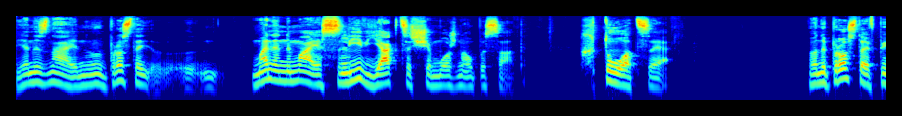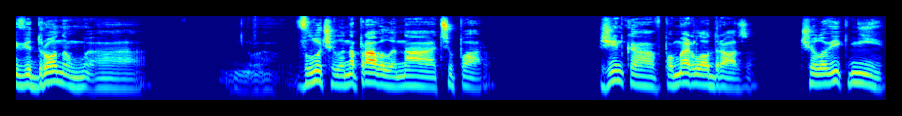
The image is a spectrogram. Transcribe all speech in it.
Я не знаю, ну просто е, в мене немає слів, як це ще можна описати. Хто це? Вони просто FPV-дроном е, влучили, направили на цю пару. Жінка померла одразу. Чоловік ні.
